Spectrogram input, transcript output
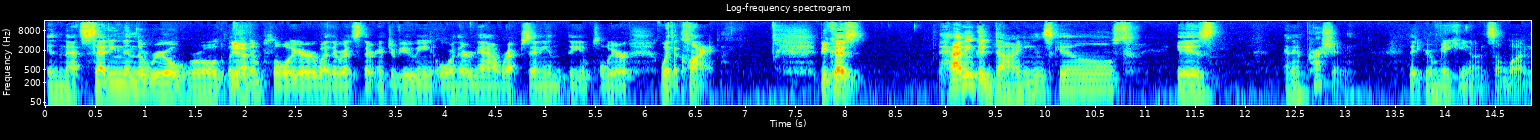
in that setting in the real world with Yeah. an employer, whether it's they're interviewing or they're now representing the employer with a client. Because having good dining skills is an impression that you're making on someone.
